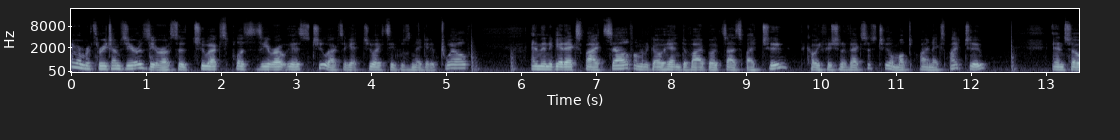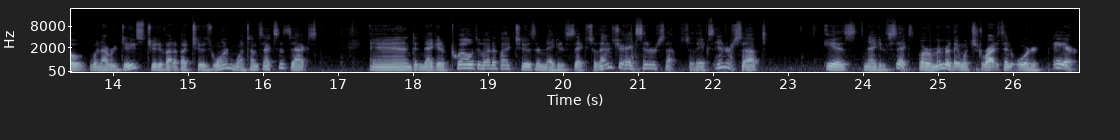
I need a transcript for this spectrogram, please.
And remember, 3 times 0 is 0, so 2x plus 0 is 2x. I get 2x equals negative 12. And then to get x by itself, I'm going to go ahead and divide both sides by 2. The coefficient of x is 2. I'll multiply an x by 2. And so when I reduce, 2 divided by 2 is 1. 1 times x is x. And negative 12 divided by 2 is a negative 6. So that is your x-intercept. So the x-intercept is negative 6. But remember, they want you to write it as an ordered pair.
